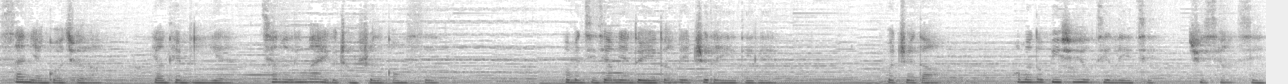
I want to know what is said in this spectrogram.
三年过去了，杨天毕业，签了另外一个城市的公司。我们即将面对一段未知的异地恋。我知道，我们都必须用尽力气去相信，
